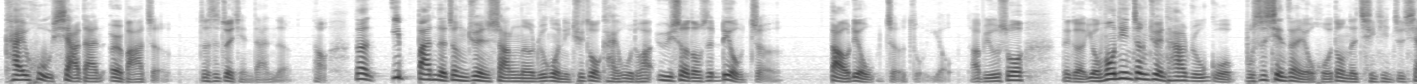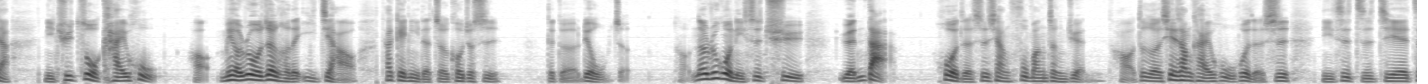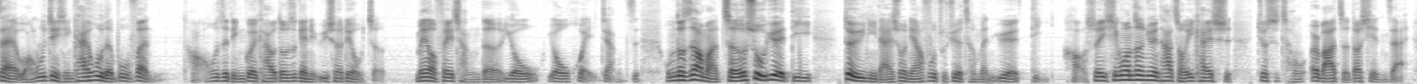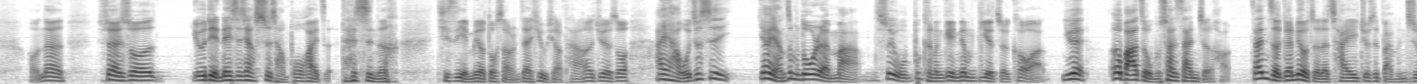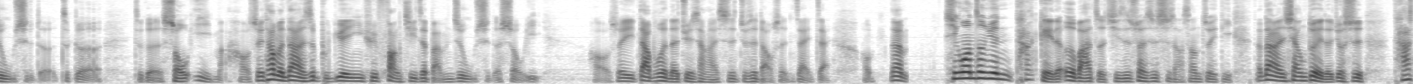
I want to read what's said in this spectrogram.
开户下单二八折，这是最简单的。好，那一般的证券商呢，如果你去做开户的话，预设都是六折到六五折左右啊。比如说那个永丰金证券，它如果不是现在有活动的情形之下，你去做开户，好，没有若任何的溢价哦，它给你的折扣就是这个六五折。好，那如果你是去元大或者是像富邦证券。好，这个线上开户，或者是你是直接在网络进行开户的部分，好，或者临柜开户，都是给你预设六折，没有非常的优优惠这样子。我们都知道嘛，折数越低，对于你来说，你要付出去的成本越低。好，所以星光证券它从一开始就是从二八折到现在。好，那虽然说有点类似像市场破坏者，但是呢，其实也没有多少人在秀小它，然后觉得说，哎呀，我就是要养这么多人嘛，所以我不可能给你那么低的折扣啊，因为。二八折我们算三折好，三折跟六折的差异就是百分之五十的这个这个收益嘛，好，所以他们当然是不愿意去放弃这百分之五十的收益，好，所以大部分的券商还是就是老神在在，好，那星光证券它给的二八折其实算是市场上最低，那当然相对的就是它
